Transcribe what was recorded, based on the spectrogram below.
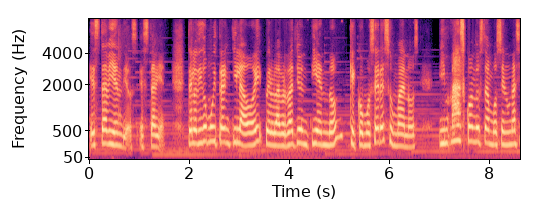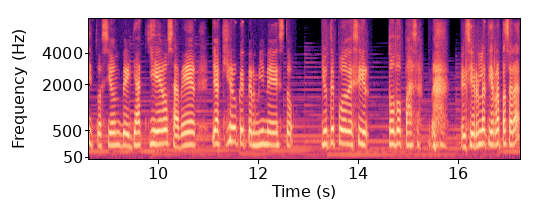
Está bien, Dios, está bien. Te lo digo muy tranquila hoy, pero la verdad yo entiendo que como seres humanos, y más cuando estamos en una situación de ya quiero saber, ya quiero que termine esto, yo te puedo decir, todo pasa. El cielo y la tierra pasará,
